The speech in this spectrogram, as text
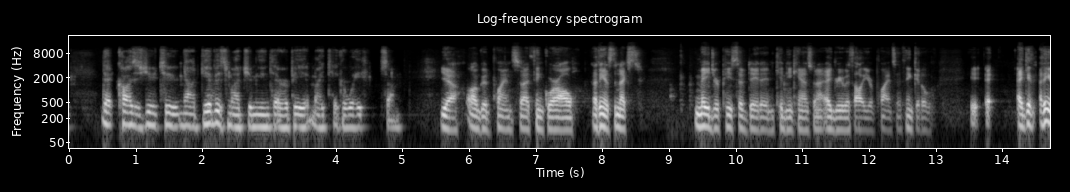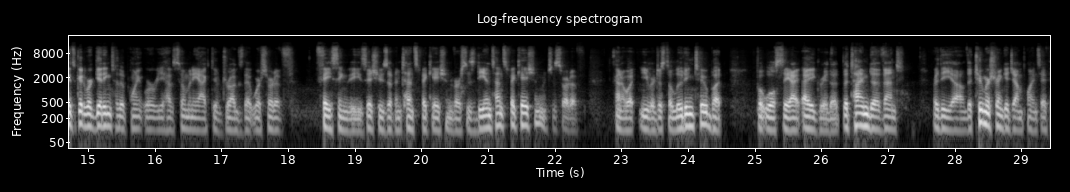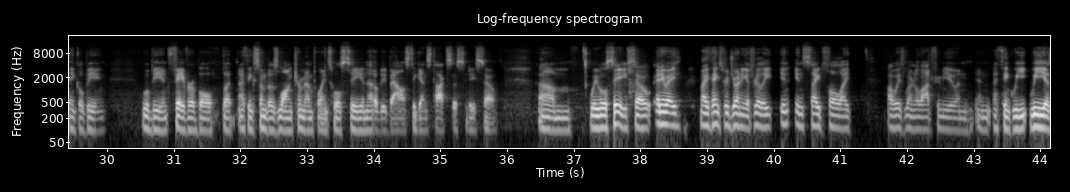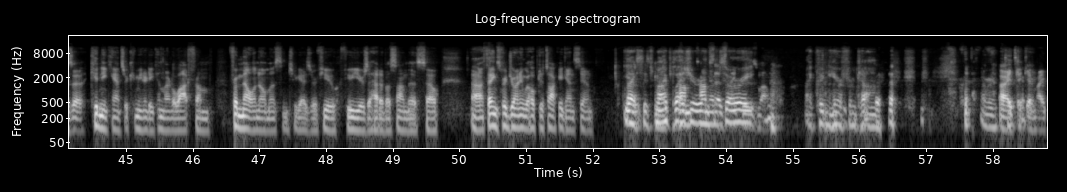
that causes you to not give as much immune therapy, it might take away some. Yeah, all good points. I think we're all, I think it's the next major piece of data in kidney cancer. And I agree with all your points. I think it'll, it, I, guess, I think it's good we're getting to the point where we have so many active drugs that we're sort of facing these issues of intensification versus de-intensification, which is sort of kind of what you were just alluding to. But but we'll see. I, I agree that the time to event or the uh, the tumor shrinkage endpoints, I think, will be will be in favorable. But I think some of those long term endpoints we'll see, and that'll be balanced against toxicity. So um, we will see. So anyway, Mike, thanks for joining us. Really in, insightful. I always learn a lot from you, and and I think we we as a kidney cancer community can learn a lot from from melanoma since you guys are a few few years ahead of us on this. So uh, thanks for joining. We hope to talk again soon. Yes, it's my pleasure, Tom and I'm says thank you sorry as well. I couldn't hear from Tom. All right, All right, take care, Mike.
